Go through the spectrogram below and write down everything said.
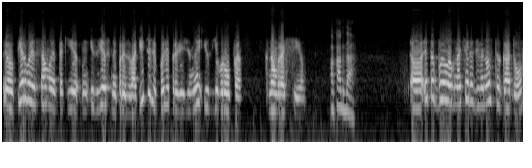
э, первые самые такие известные производители были привезены из Европы к нам в Россию. А когда? Э, это было в начале 90-х годов.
